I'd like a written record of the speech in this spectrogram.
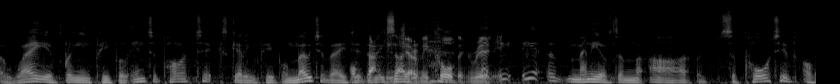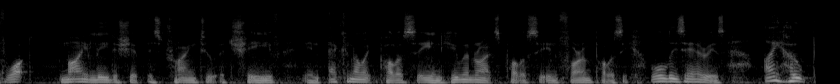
a way of bringing people into politics, getting people motivated Of and backing excited. Jeremy Corbyn, really. Uh, yeah, uh, many of them are supportive of what my leadership is trying to achieve in economic policy, in human rights policy, in foreign policy, all these areas. I hope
